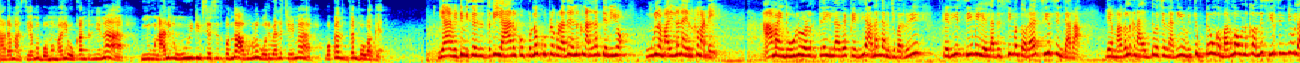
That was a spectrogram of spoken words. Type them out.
ஆடமா செய்யாம பொம்மை மாதிரி உட்காந்துருந்தீங்கன்னா நாளைக்கு உன் வீட்டு விசேஷத்துக்கு வந்தா அவங்களும் ஒரு வேலை செய்யாம உட்காந்துட்டு தான் போவாங்க. என் வீட்டு விசேஷத்துக்கு யாரை கூப்பிடணும்? கூப்பிடக்கூடாது. எனக்கு நல்லா தெரியும். உங்களை மாதிரிலாம் நான் இருக்க மாட்டேன். ஆமா இந்த ஊர் உலகத்துல இல்லாத பெரிய அண்ணன் தங்கச்சி பாரு. பெரிய சீமையில் இல்லாத சீமத்தோட சீர் செஞ்சாரா என் மகளுக்கு நான் எடுத்து வச்ச நிறைய வித்துவிட்டு உங்க மருமகளுக்கு வந்து சீர் செஞ்சுவில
